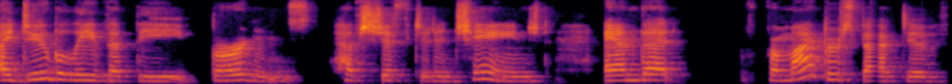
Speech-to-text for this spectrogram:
I do believe that the burdens have shifted and changed, and that from my perspective,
